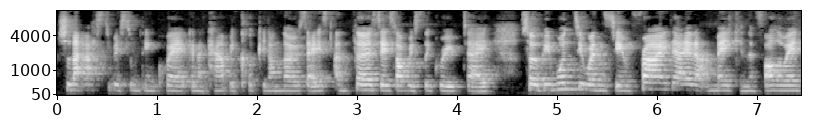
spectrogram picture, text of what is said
So that has to be something quick and I can't be cooking on those days. And Thursday's obviously group day. So it'll be Monday, Wednesday and Friday that I'm making the following.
